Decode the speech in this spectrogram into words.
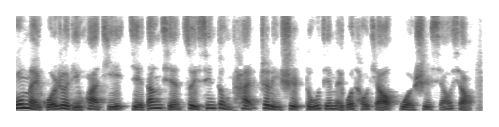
读美国热点话题，解当前最新动态。这里是读解美国头条，我是小小。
